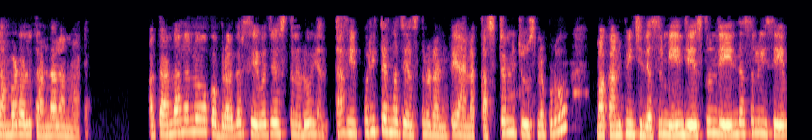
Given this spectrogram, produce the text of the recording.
లంబడోళ్ళు తండాలన్నమాట. ఆ తండాలలో ఒక బ్రదర్ సేవ చేస్తున్నాడు. ఎంత విపరీతంగా చేస్తున్నాడు అంటే ఆయన కష్టంని చూసినప్పుడు మాకు అనిపించింది అసలు మేం చేస్తుంది ఏంది అసలు ఈ సేవ?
